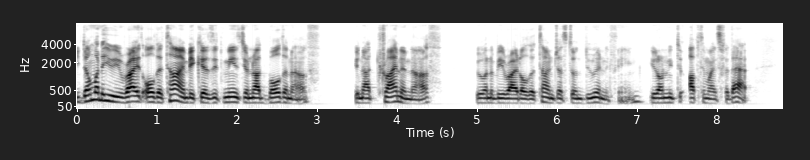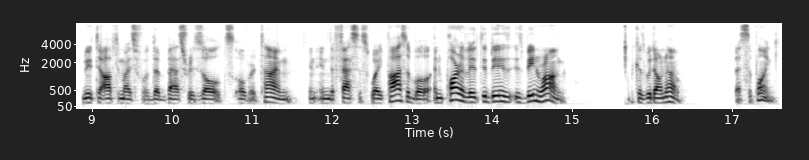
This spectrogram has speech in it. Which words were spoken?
you don't want to be right all the time because it means you're not bold enough. You're not trying enough. You want to be right all the time. Just don't do anything. You don't need to optimize for that. You need to optimize for the best results over time in, in the fastest way possible. And part of it is being wrong because we don't know. That's the point.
